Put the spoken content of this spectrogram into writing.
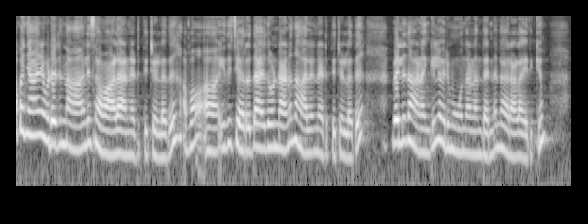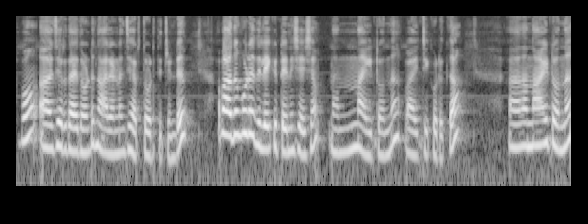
അപ്പോൾ ഞാനിവിടെ ഒരു നാല് സവാളയാണ് എടുത്തിട്ടുള്ളത്. അപ്പോൾ ഇത് ചെറുതായതുകൊണ്ടാണ് നാലെണ്ണം എടുത്തിട്ടുള്ളത്. വലുതാണെങ്കിൽ ഒരു മൂന്നെണ്ണം തന്നെ ധാരാളമായിരിക്കും. അപ്പോൾ ചെറുതായതുകൊണ്ട് നാലെണ്ണം ചേർത്ത് കൊടുത്തിട്ടുണ്ട്. അപ്പോൾ അതും കൂടെ ഇതിലേക്ക് ഇട്ടതിന് ശേഷം നന്നായിട്ടൊന്ന് വയറ്റി കൊടുക്കുക. നന്നായിട്ടൊന്ന്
